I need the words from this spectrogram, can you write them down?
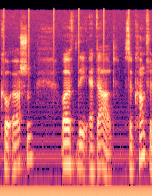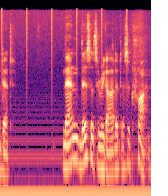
coercion, or if the adult is a confidant, then this is regarded as a crime.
